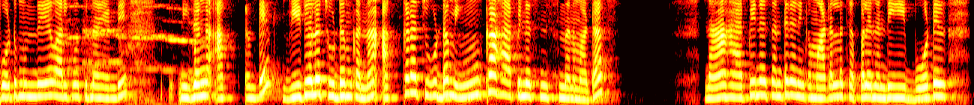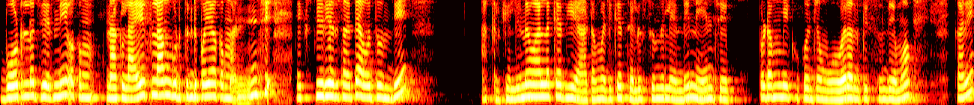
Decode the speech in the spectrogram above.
బోటు ముందే వాలిపోతున్నాయండి. నిజంగా అంటే వీడియోలో చూడడం కన్నా అక్కడ చూడడం ఇంకా హ్యాపీనెస్ ఇస్తుందన్నమాట. నా హ్యాపీనెస్ అంటే నేను ఇంకా మాటల్లో చెప్పలేనండి. ఈ బోట్ బోటులో జర్నీ ఒక నాకు లైఫ్ లాంగ్ గుర్తుండిపోయే ఒక మంచి ఎక్స్పీరియన్స్ అయితే అవుతుంది. అక్కడికి వెళ్ళిన వాళ్ళకి అది ఆటోమేటిక్గా తెలుస్తుందిలేండి. నేను చెప్పడం మీకు కొంచెం ఓవర్ అనిపిస్తుందేమో. కానీ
